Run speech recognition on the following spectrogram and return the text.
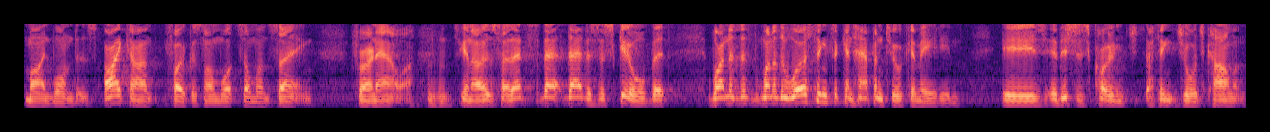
mind wanders. I can't focus on what someone's saying for an hour. You know, so that's that that is a skill. But one of the one of the worst things that can happen to a comedian is this is quoting I think George Carlin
